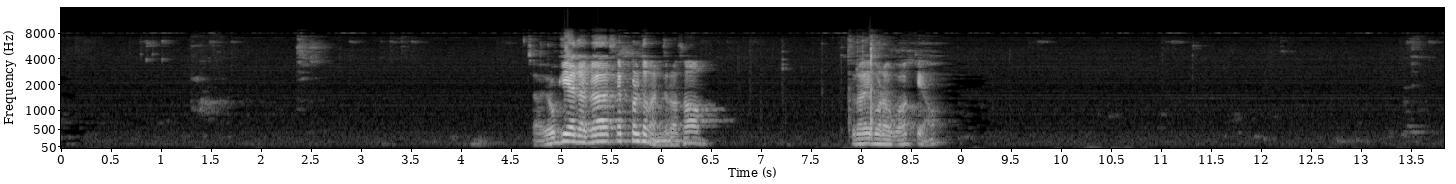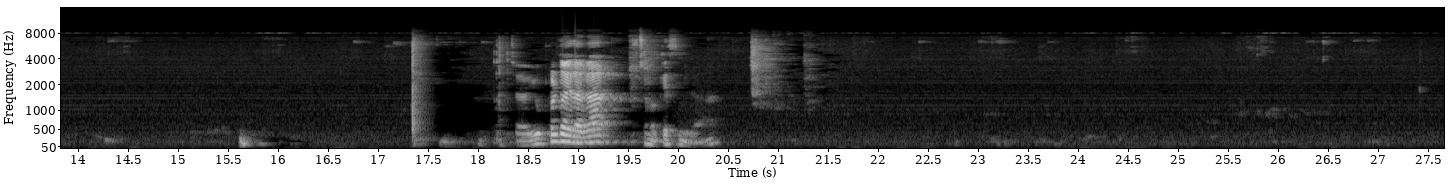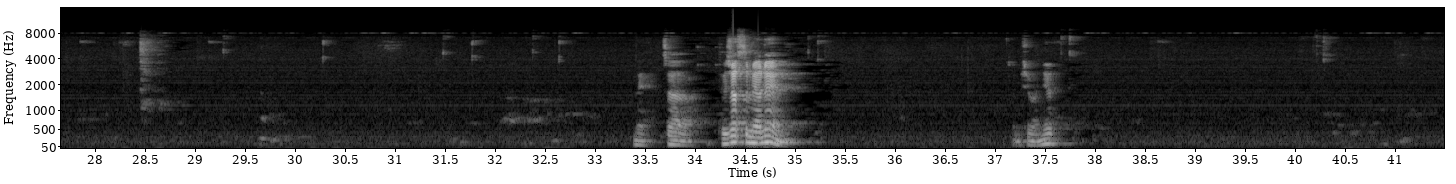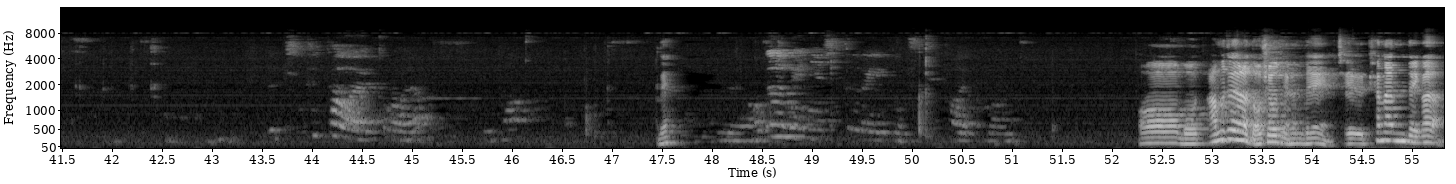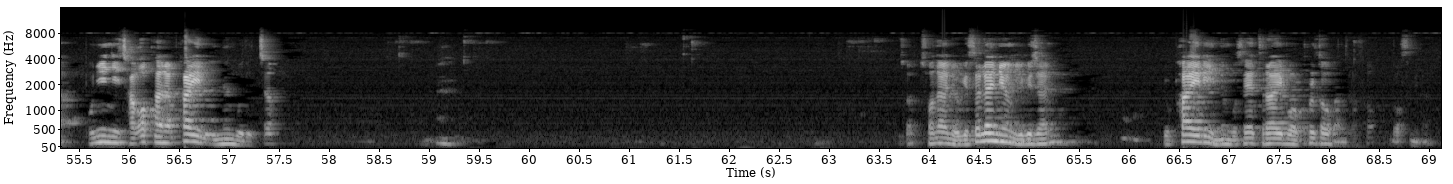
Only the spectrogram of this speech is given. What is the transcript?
자, 여기에다가 새 폴더 만들어서 드라이버라고 할게요. 자, 이 폴더에다가 붙여넣겠습니다. 네, 자, 되셨으면은, 잠시만요. 네? 어, 뭐, 아무 데나 넣으셔도 되는데, 제일 편한 데가 본인이 작업하는 파일 있는 곳 있죠? 저, 저는 여기 셀레니움 리그전 이 파일이 있는 곳에 드라이버 폴더 만들어서 넣었습니다.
